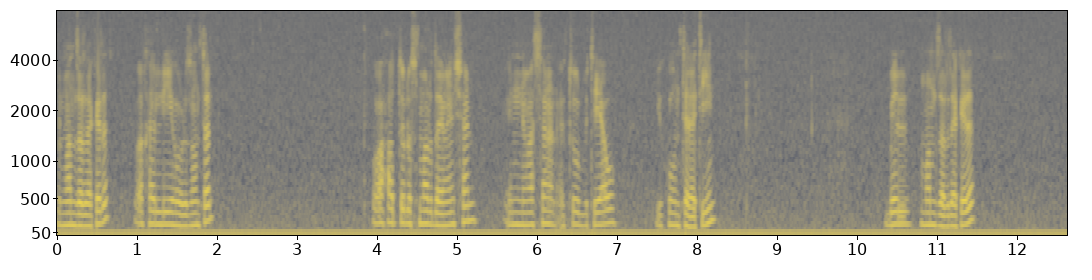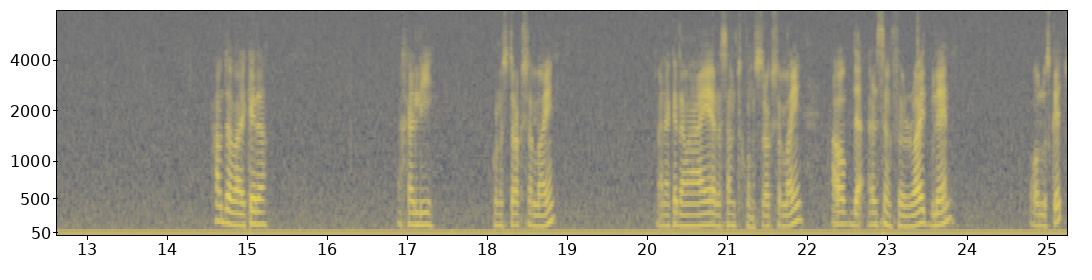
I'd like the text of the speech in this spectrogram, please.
بالمنظر ده كده. وأخليه horizontal وأحط له smart dimension إن مثلا الطول بتاعه يكون 30 بالمنظر ده كده. هبدأ بعد كده اخليه construction line. أنا كده معايا رسمت construction line. هبدأ أرسم في ال right plane أقول له sketch.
